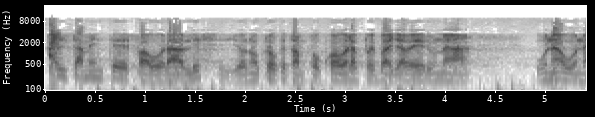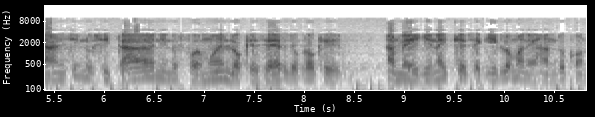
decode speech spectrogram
altamente desfavorables, yo no creo que tampoco ahora pues vaya a haber una, una bonanza inusitada ni nos podemos enloquecer, yo creo que al Medellín hay que seguirlo manejando con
